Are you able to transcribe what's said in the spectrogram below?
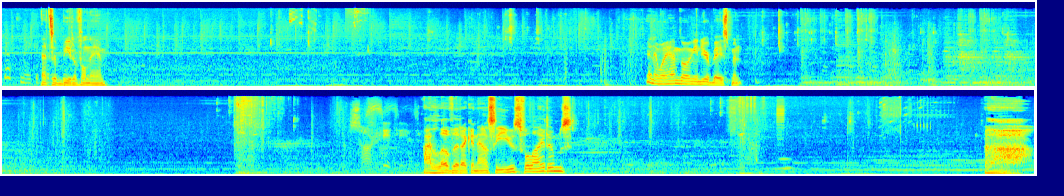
just make it. That's a beautiful name. Anyway, I'm going into your basement. I love that I can now see useful items. Ah.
